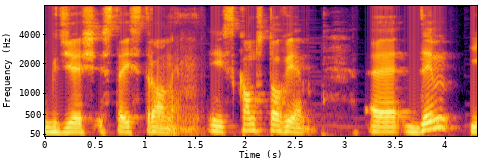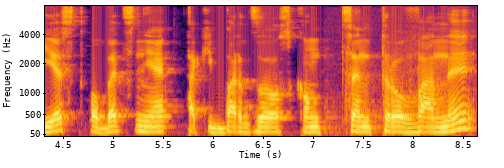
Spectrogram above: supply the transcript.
gdzieś z tej strony. I skąd to wiem? E, dym jest obecnie taki bardzo skoncentrowany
